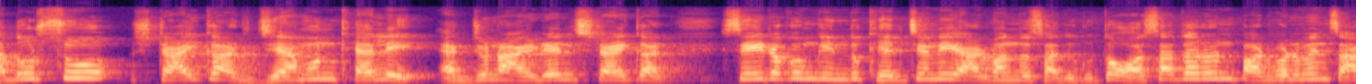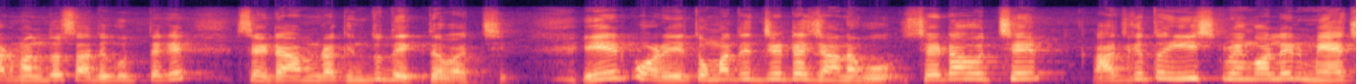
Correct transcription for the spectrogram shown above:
আদর্শ স্ট্রাইকার যেমন খেলে, একজন আইডেল স্ট্রাইকার, সেই রকম কিন্তু খেলছেন এই আরমান্দ সাদিকু তো অসাধারণ পারফরমেন্স আরমান্দ সাদিকুর থেকে সেটা আমরা কিন্তু দেখতে পাচ্ছি। এরপরে তোমাদের যেটা জানাব, সেটা হচ্ছে আজকে তো ইস্ট বেঙ্গলের ম্যাচ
